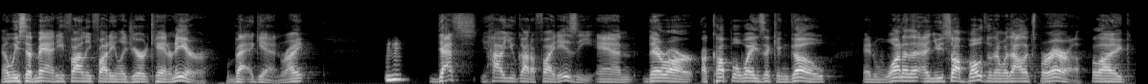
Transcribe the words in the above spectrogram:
And we said, man, he finally fighting like Jared Cannonier back again, right? Mhm. That's how you got to fight Izzy. And there are a couple ways it can go. And one of them, and you saw both of them with Alex Pereira. Like,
